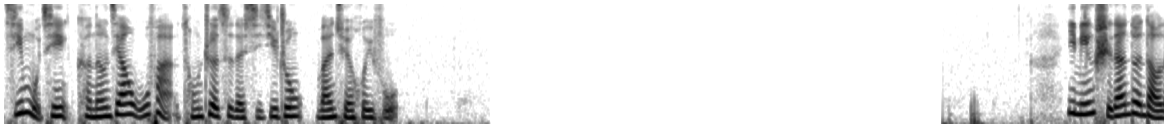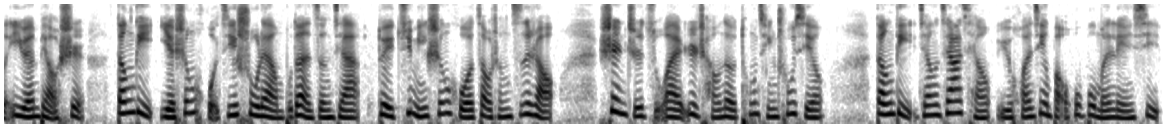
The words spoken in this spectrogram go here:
其母亲可能将无法从这次的袭击中完全恢复。一名史丹顿岛的议员表示。当地野生火鸡数量不断增加，对居民生活造成滋扰，甚至阻碍日常的通勤出行。当地将加强与环境保护部门联系，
